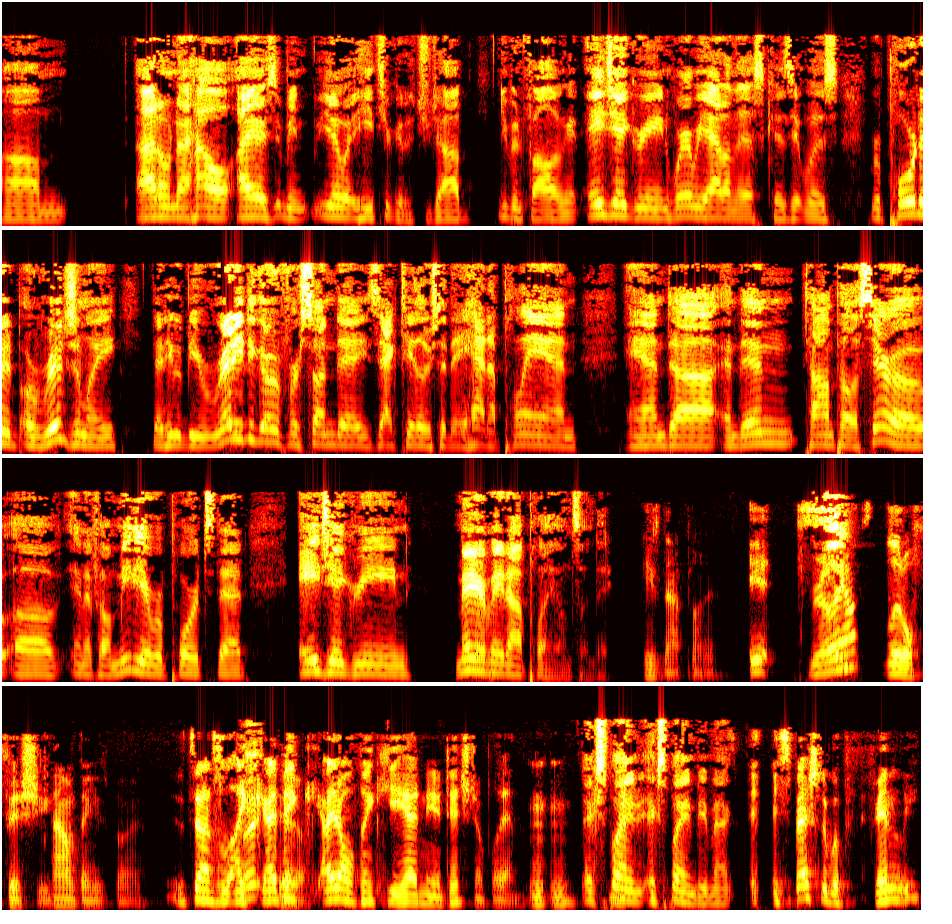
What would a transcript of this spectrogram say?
Um, I don't know how I, I mean, you know what, Heath, you're good at your job. You've been following it. AJ Green, where are we at on this? Cause it was reported originally that he would be ready to go for Sunday. Zac Taylor said they had a plan. And, uh, and then Tom Pelissero of NFL media reports that AJ Green may or may not play on Sunday. He's not playing. It Really? sounds a little fishy. I don't think he's playing. It sounds like But- I think I don't think he had any intention of playing. Explain, explain, B-Mac. especially with Finley.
